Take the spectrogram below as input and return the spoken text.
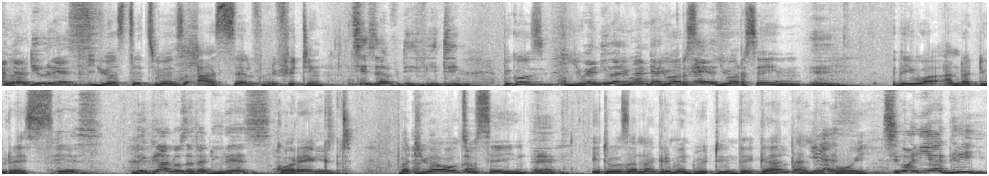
Under your, duress. your statements are self-defeating. Self because you you you, are you are saying Mm. they were under duress. Yes the girl was under duress. Correct. But you are also saying it was an agreement between the girl and yes. the boy si wali agree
